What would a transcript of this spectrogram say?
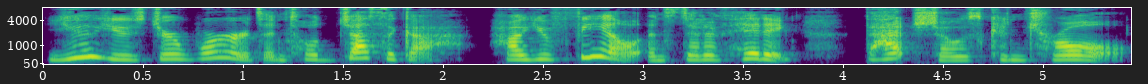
You used your words and told Jessica how you feel instead of hitting. That shows control.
